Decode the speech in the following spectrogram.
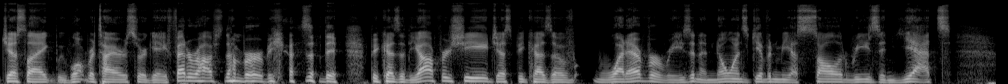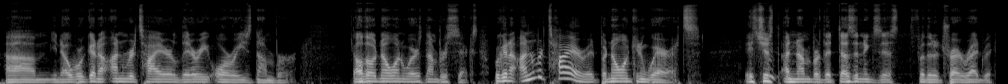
Just like we won't retire Sergei Fedorov's number because of the because of the offer sheet, just because of whatever reason, and no one's given me a solid reason yet. Um, you know, we're going to unretire Larry Aurie's number, although no one wears number six. We're going to unretire it, but no one can wear it. It's just a number that doesn't exist for the Detroit Red Wings.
